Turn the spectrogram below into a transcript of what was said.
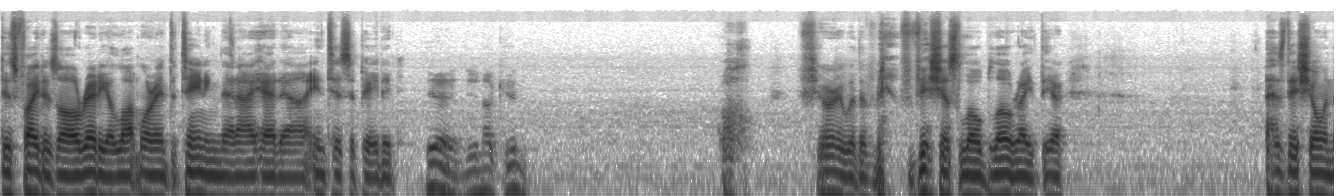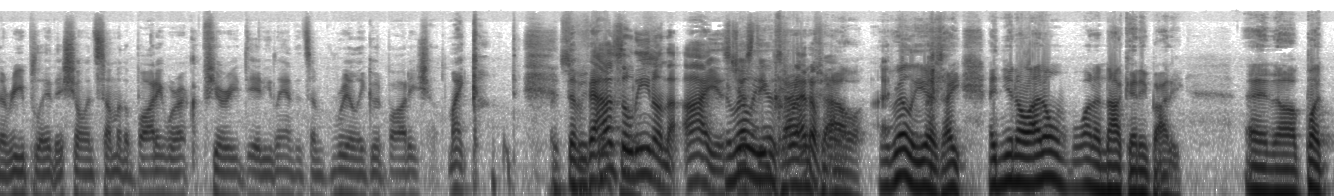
This fight is already a lot more entertaining than I had uh, anticipated. Yeah, you're not kidding. Oh, Fury with a vicious low blow right there. As they're showing the replay, they're showing some of the body work Fury did. He landed some really good body shots. My God, It's the ridiculous. Vaseline on the eye is It just really is incredible. It really is. I and you know I don't want to knock anybody, and uh, but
